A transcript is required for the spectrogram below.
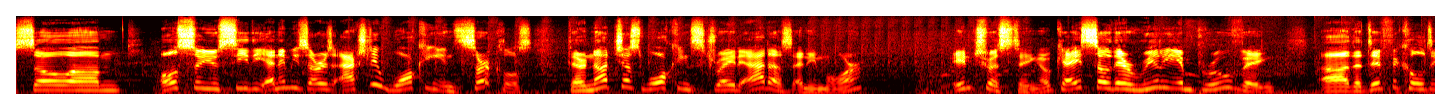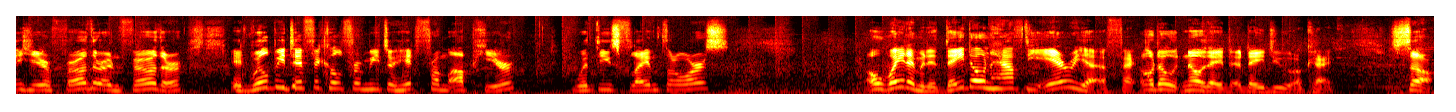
So, um, also you see the enemies are actually walking in circles. They're not just walking straight at us anymore. Interesting, okay, so they're really improving uh, the difficulty here further and further. It will be difficult for me to hit from up here with these flamethrowers. Oh, wait a minute. They don't have the area effect. Oh, no, no, they, they do. Okay. So,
